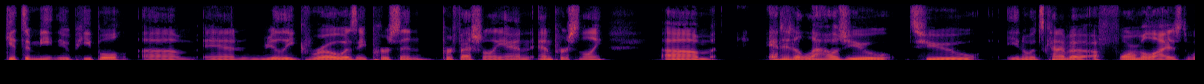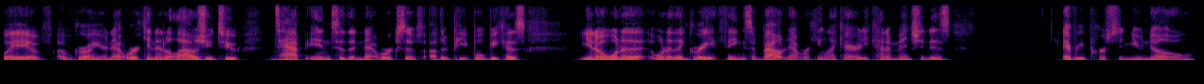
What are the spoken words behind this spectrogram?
get to meet new people um, and really grow as a person professionally and and personally um, and it allows you to you know it's kind of a, a, formalized way of of growing your network and it allows you to tap into the networks of other people because you know one of the one of the great things about networking like i already kind of mentioned is every person you know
